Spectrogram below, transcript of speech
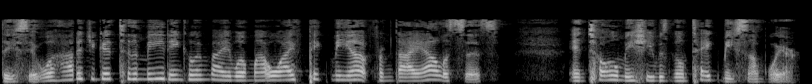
they said, well, how did you get to the meeting? Who invited? Well, my wife picked me up from dialysis and told me she was going to take me somewhere.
